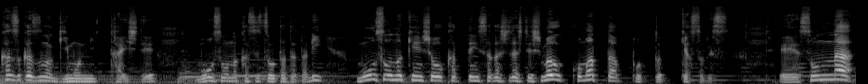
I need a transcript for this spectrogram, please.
数々の疑問に対して妄想の仮説を立てたり妄想の検証を勝手に探し出してしまう困ったポッドキャストです、えーそんな、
